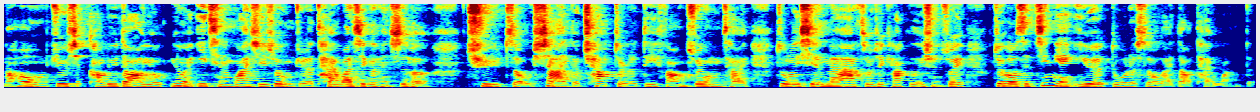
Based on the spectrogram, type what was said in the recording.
然后我们就想考虑到有因为疫情的关系，所以我们觉得台湾是一个很适合去走下一个 chapter 的地方，所以我们才做了一些 math，做一些 calculation，所以最后是今年一月多的时候来到台湾的。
